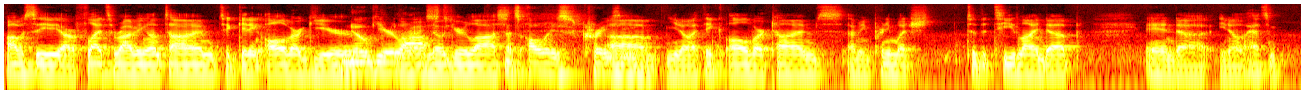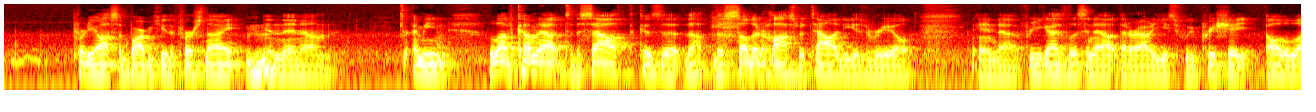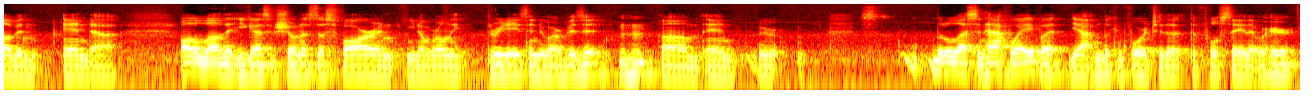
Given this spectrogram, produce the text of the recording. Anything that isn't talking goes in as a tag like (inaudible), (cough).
obviously our flights arriving on time to getting all of our gear. No gear lost. no gear lost. That's always crazy. Um, you know, I think all of our times, I mean, pretty much to the T lined up, and uh, you know, had some pretty awesome barbecue the first night, Mm-hmm. and then, um, I mean, love coming out to the south because the, the the southern hospitality is real, and uh, for you guys listening out that are out east, we appreciate all the love and and uh, all the love that you guys have shown us thus far, and you know, we're only three days into our visit, Mm-hmm. um, and we're a little less than halfway, but yeah, I'm looking forward to the, the full stay that we're here.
